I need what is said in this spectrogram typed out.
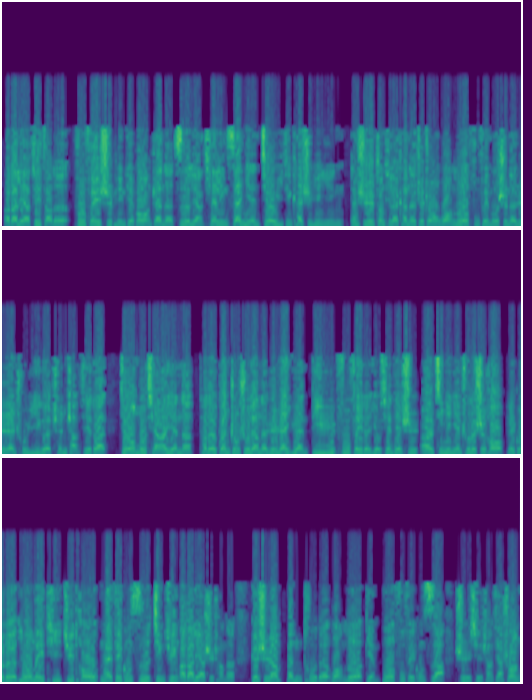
澳大利亚最早的付费视频点播网站呢，自两千零三年就已经开始运营，但是总体来看呢，这种网络付费模式呢仍然处于一个成长阶段。就目前而言呢，它的观众数量呢仍然远低于付费的有线电视。而今年年初的时候，美国的流媒体巨头奈飞公司进军澳大利亚市场呢，更是让本土的网络点播付费公司啊是雪上加霜。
